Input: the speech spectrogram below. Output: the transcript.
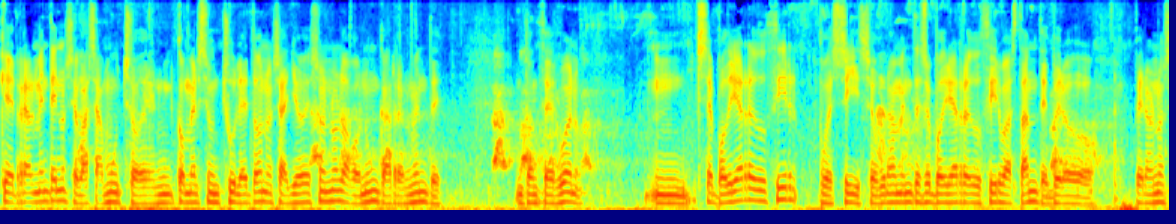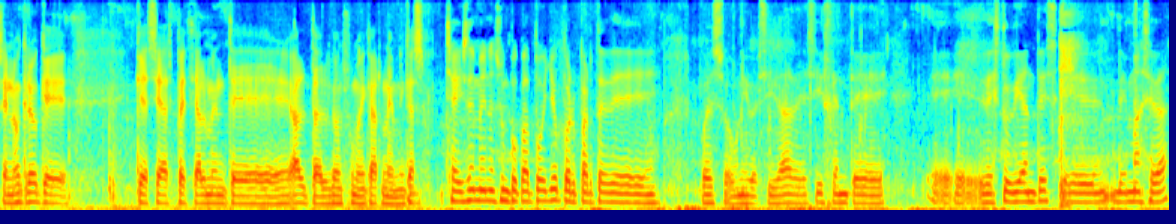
que realmente no se basa mucho en comerse un chuletón, o sea, yo eso no lo hago nunca realmente. Entonces, bueno, ¿se podría reducir? Pues sí, seguramente se podría reducir bastante, pero, pero no sé, no creo que, que sea especialmente alta el consumo de carne en mi casa. ¿Echáis de menos un poco apoyo por parte de pues, universidades y gente eh, de estudiantes que, de más edad?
